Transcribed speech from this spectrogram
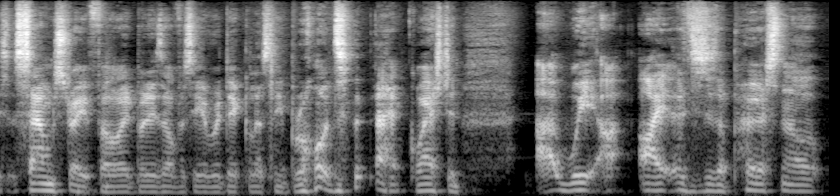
Sounds straightforward, but is obviously a ridiculously broad question. Uh, we, I, I, this is a personal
